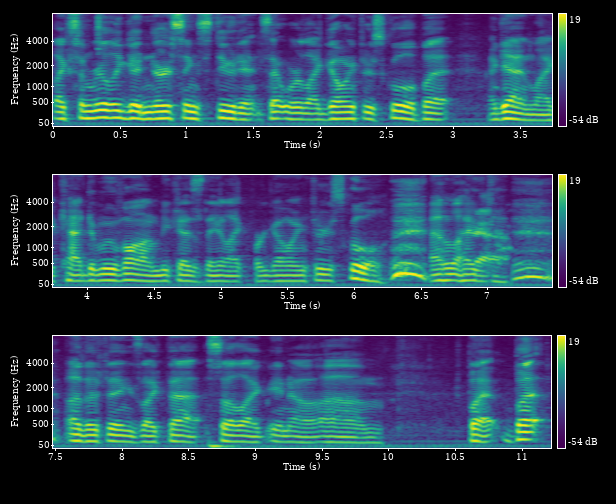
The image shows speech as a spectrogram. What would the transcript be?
like some really good nursing students that were like going through school, but again, like had to move on because they like were going through school and like Yeah. other things like that. So like you know, um, but but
